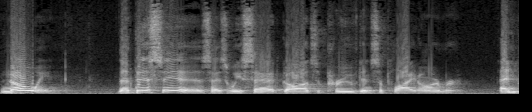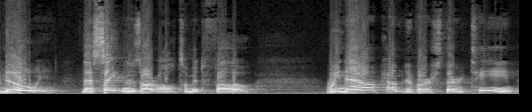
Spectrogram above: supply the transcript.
Knowing that this is, as we said, God's approved and supplied armor, and knowing that Satan is our ultimate foe, we now come to verse 13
